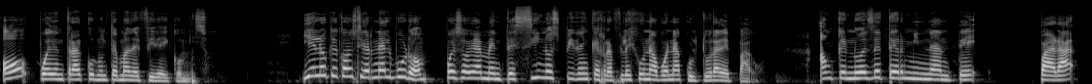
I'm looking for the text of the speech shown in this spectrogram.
o puede entrar con un tema de fideicomiso. Y en lo que concierne al buró, pues obviamente sí nos piden que refleje una buena cultura de pago, aunque no es determinante para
